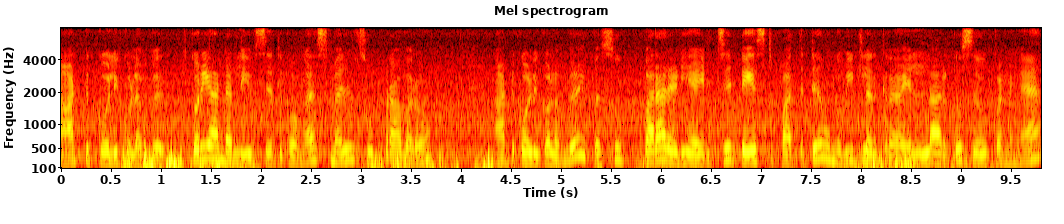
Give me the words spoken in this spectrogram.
நாட்டுக்கோழி குழம்பு. கொரியாண்டர் லீவ் சேர்த்துக்கோங்க ஸ்மெல் சூப்பராக வரும். நாட்டுக்கோழி குழம்பு. இப்போ சூப்பராக ரெடி ஆயிடுச்சு. டேஸ்ட் பார்த்துட்டு உங்கள் வீட்டில் இருக்கிற எல்லாருக்கும் சர்வ் பண்ணுங்கள்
